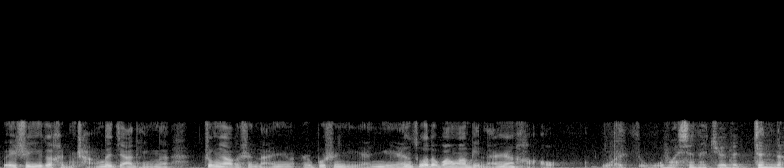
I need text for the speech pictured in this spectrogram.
维持一个很长的家庭呢，重要的是男人而不是女人。女人做的往往比男人好。我我我现在觉得真的，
